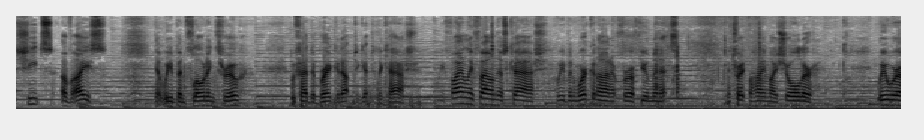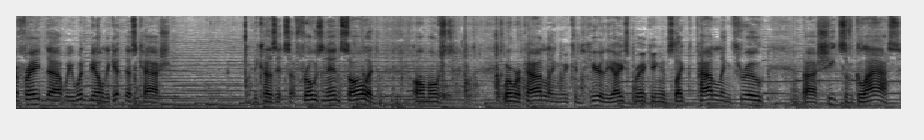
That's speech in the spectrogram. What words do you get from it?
sheets of ice that we've been floating through. We've had to break it up to get to the cache. We finally found this cache. We've been working on it for a few minutes. It's right behind my shoulder. We were afraid that we wouldn't be able to get this cache because it's a frozen in solid almost where we're paddling we can hear the ice breaking. It's like paddling through uh, sheets of glass.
